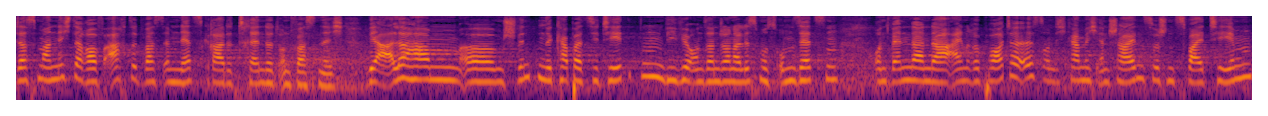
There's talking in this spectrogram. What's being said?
dass man nicht darauf achtet, was im Netz gerade trendet und was nicht. Wir alle haben ähm, schwindende Kapazitäten, wie wir unseren Journalismus umsetzen und wenn dann da ein Reporter ist und ich kann mich entscheiden zwischen zwei Themen,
